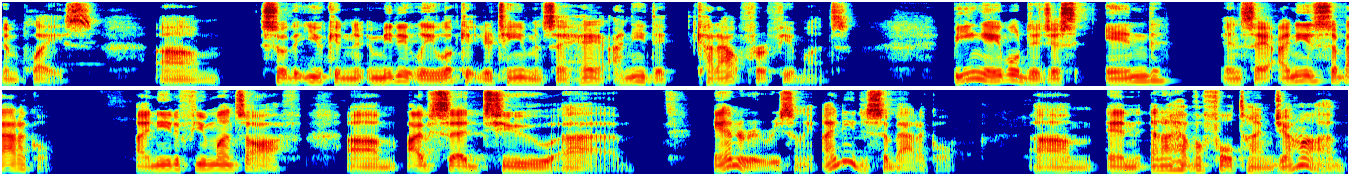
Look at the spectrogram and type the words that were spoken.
in place. Um, so that you can immediately look at your team and say, Hey, I need to cut out for a few months. Being able to just end and say, I need a sabbatical. I need a few months off. Um, I've said to, uh, Andrew recently, I need a sabbatical. Um, and, and I have a full time job.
